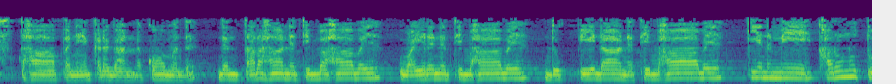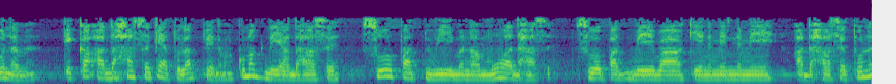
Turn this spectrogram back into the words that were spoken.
ස්ථාපනය කරගන්න කොහොමද? දැන් තරහ නැති භාවය, වෛර නැති භාවය, දුක් පීඩා නැති භාවය කියන මේ කරුණු තුනම එක අදහසක ඇතුළත් වෙනවා. කුමක්ද මේ අදහස? සුවපත් වීම නම් වූ අදහස. සුවපත් වේවා කියන මෙන්න මේ අදහස තුළ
